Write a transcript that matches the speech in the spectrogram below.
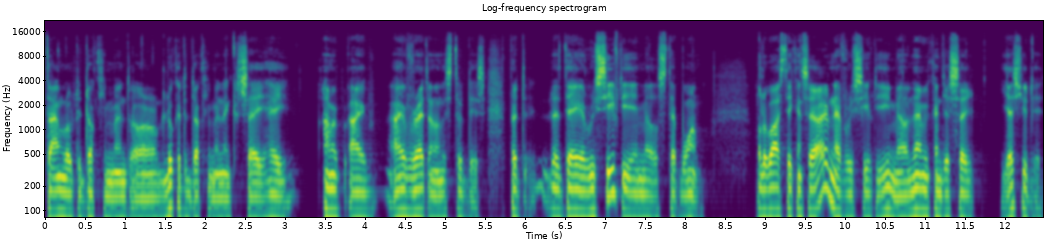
download the document or look at the document and say, "Hey, I'm a, I I've read and understood this." But that they receive the email step one. Otherwise, they can say, "I've never received the email," and then we can just say, "Yes, you did."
